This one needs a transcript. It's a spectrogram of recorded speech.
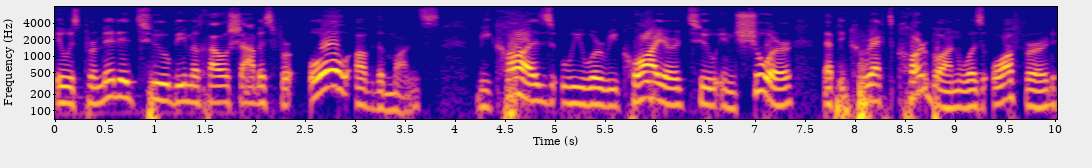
it was permitted to be Mechal Shabbos for all of the months because we were required to ensure that the correct korban was offered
